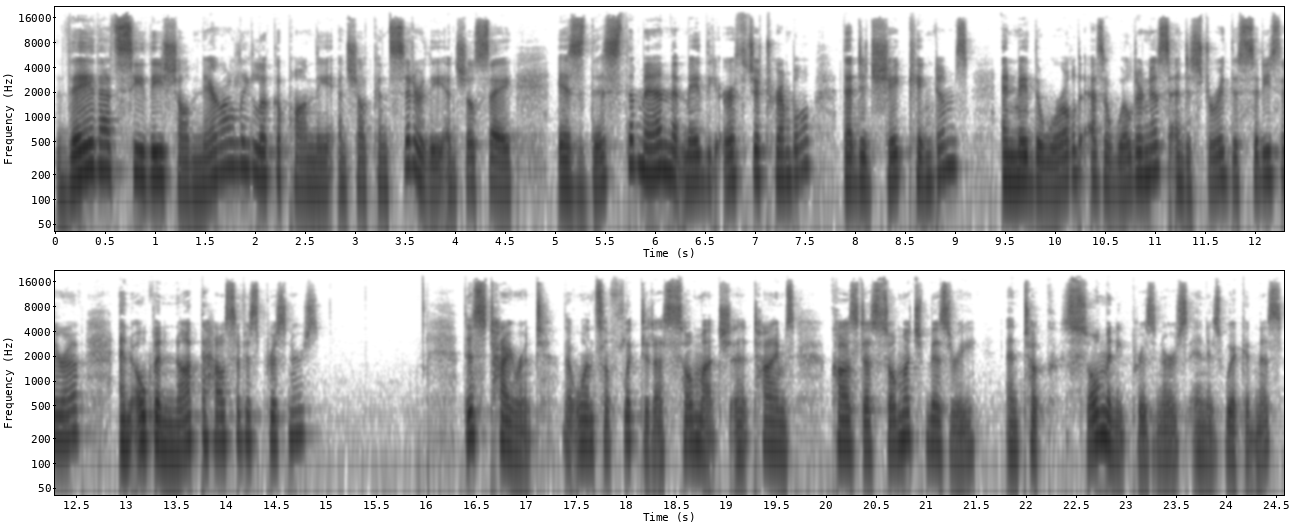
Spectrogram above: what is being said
They that see thee shall narrowly look upon thee, and shall consider thee, and shall say, Is this the man that made the earth to tremble, that did shake kingdoms, and made the world as a wilderness, and destroyed the cities thereof, and opened not the house of his prisoners? This tyrant that once afflicted us so much, and at times caused us so much misery, and took so many prisoners in his wickedness,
